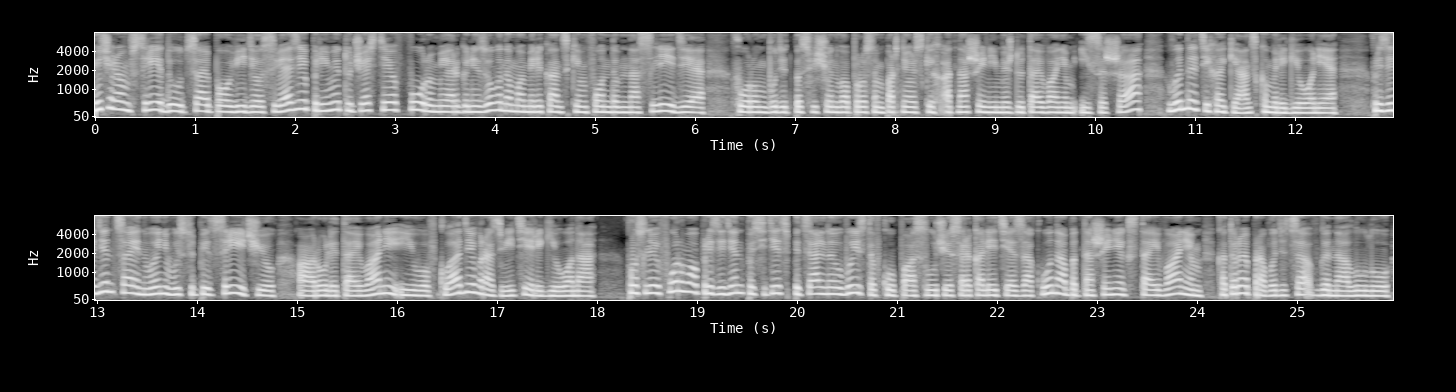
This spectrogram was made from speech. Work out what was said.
Вечером в среду ЦАЙ по видеосвязи примет участие в форуме, организованном Американским фондом наследия. Форум будет посвящен вопросам партнерских отношений между Тайванем и США в Индо-Тихоокеанском регионе. Президент Цай Инвэнь выступит с речью о роли Тайваня и его вкладе в развитие региона. После форума президент посетит специальную выставку по случаю 40-летия закона об отношениях с Тайванем, которая проводится в Гонолулу.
